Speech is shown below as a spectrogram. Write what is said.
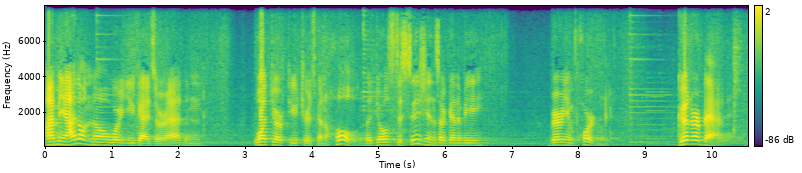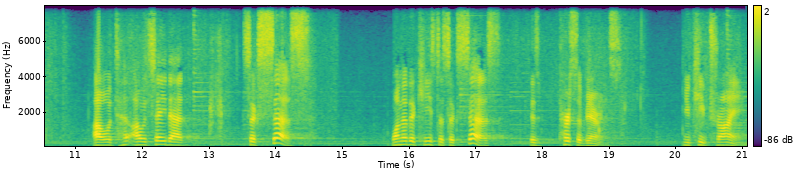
I mean, I don't know where you guys are at and what your future is going to hold, but those decisions are going to be very important, good or bad. I would, t- I would say that success, one of the keys to success is perseverance. You keep trying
